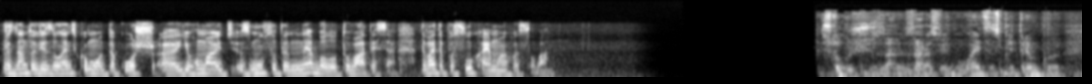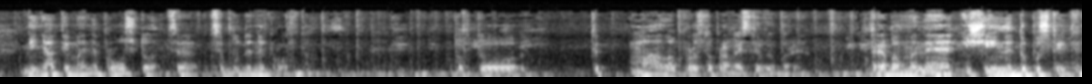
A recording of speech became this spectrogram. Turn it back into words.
президентові Зеленському, також е, його мають змусити не балотуватися. Давайте послухаємо його слова. з того, що за- зараз відбувається з підтримкою, міняти мене просто це, це буде непросто. Тобто, мало просто провести вибори. Треба мене ще й не допустити.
